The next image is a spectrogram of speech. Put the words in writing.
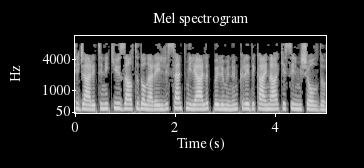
ticaretin 206 dolar 50 sent milyarlık bölümünün kredi kaynağı kesilmiş oldu.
